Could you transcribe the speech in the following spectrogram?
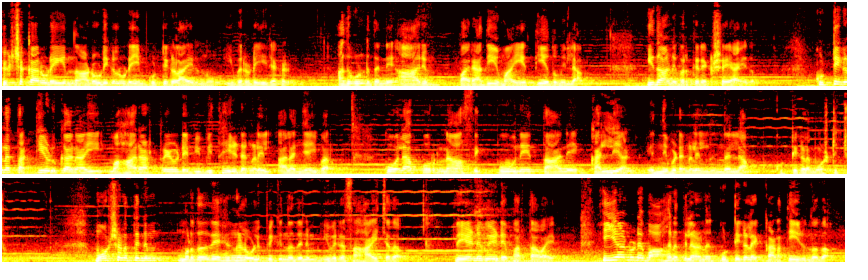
ഭിക്ഷക്കാരുടെയും നാടോടികളുടെയും കുട്ടികളായിരുന്നു ഇവരുടെ ഇരകൾ. അതുകൊണ്ട് തന്നെ ആരും പരാതിയുമായി എത്തിയതുമില്ല. ഇതാണ് ഇവർക്ക് രക്ഷയായത്. കുട്ടികളെ തട്ടിയെടുക്കാനായി മഹാരാഷ്ട്രയുടെ വിവിധയിടങ്ങളിൽ അലഞ്ഞ ഇവർ. കോലാപ്പൂർ നാസിക് പൂനെ താനെ കല്യാൺ എന്നിവിടങ്ങളിൽ നിന്നെല്ലാം കുട്ടികളെ മോഷ്ടിച്ചു. മോഷണത്തിനും മൃതദേഹങ്ങൾ ഒളിപ്പിക്കുന്നതിനും ഇവരെ സഹായിച്ചത് രേണുകയുടെ ഭർത്താവായിരുന്നു. ഇയാളുടെ വാഹനത്തിലാണ് കുട്ടികളെ കടത്തിയിരുന്നത്.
